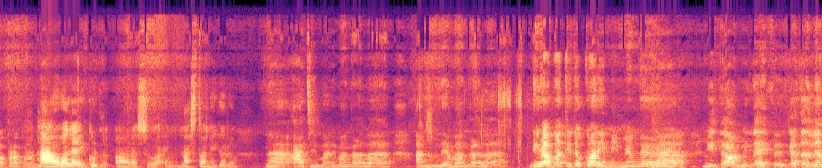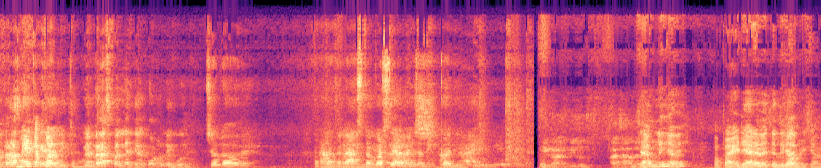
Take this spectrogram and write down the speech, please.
કપડાં થોડા હા ભલે ગુડ શું નાસ્તો નહીં કરો ના આજે મારે મંગળવાર આનું ને મંગળવાર. દીવાબત્તી તો કરી નહીં મંગળવાર. એ તો અમે નહીં તો મેં બ્રશ મેં તો નહીં કરી લીધું. મેં બ્રશ પણ નહીં ખોટું નહીં બોલું. ચલો હવે. પપ્પા તો નાસ્તો કરશે અમે તો નહીં કરી જાવ નહીં હવે? પપ્પા હેડે આવે જલ્દી જાવ જાવ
